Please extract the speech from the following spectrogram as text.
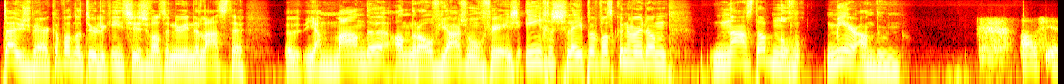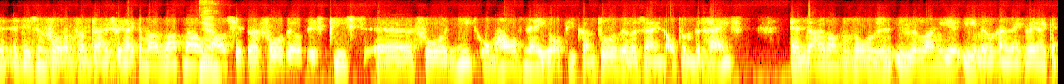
thuiswerken, wat natuurlijk iets is wat er nu in de laatste ja, maanden, anderhalf jaar zo ongeveer, is ingeslepen. Wat kunnen we dan naast dat nog meer aan doen? Als het is een vorm van thuiswerken, maar wat nou ja. als je bijvoorbeeld eens kiest uh, voor niet om half negen op je kantoor willen zijn op een bedrijf en daar dan vervolgens een uur lang je e-mail gaan wegwerken?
